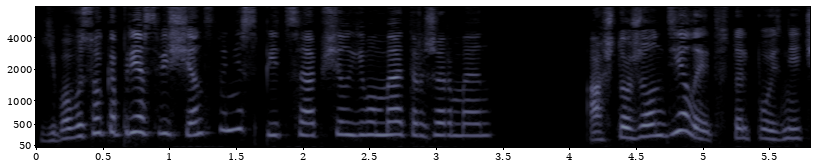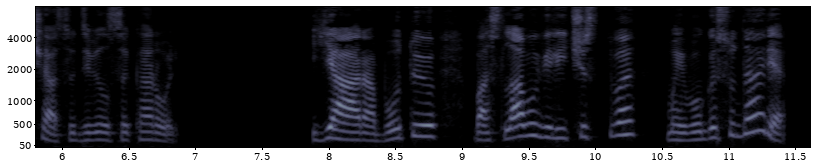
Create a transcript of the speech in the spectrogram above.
«Его высокопреосвященство не спит», — сообщил ему мэтр Жермен. «А что же он делает в столь поздний час?» — удивился король. «Я работаю во славу величества моего государя», —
